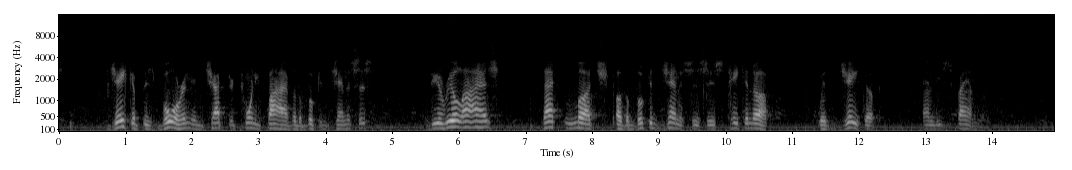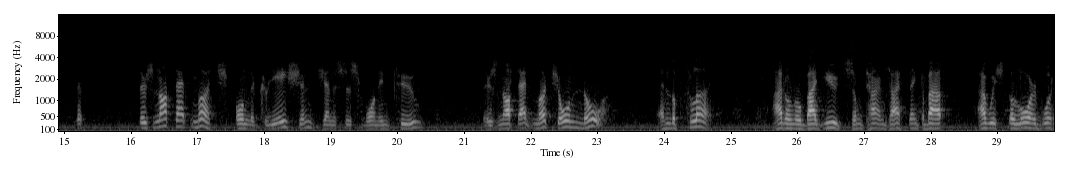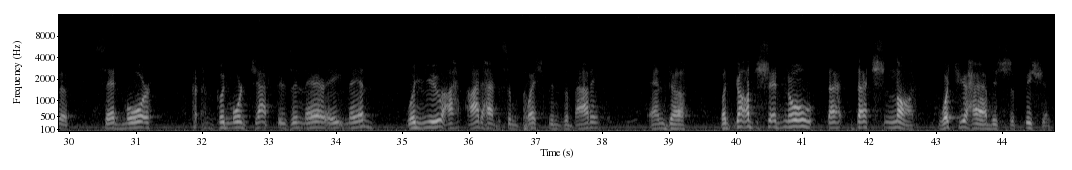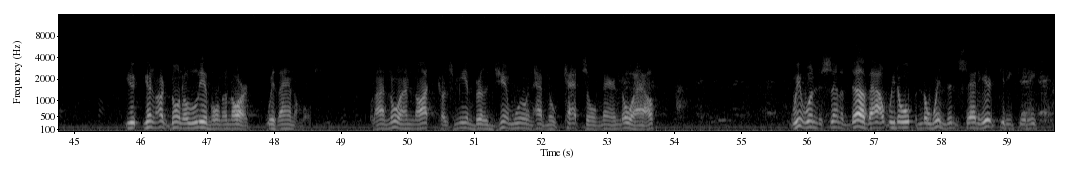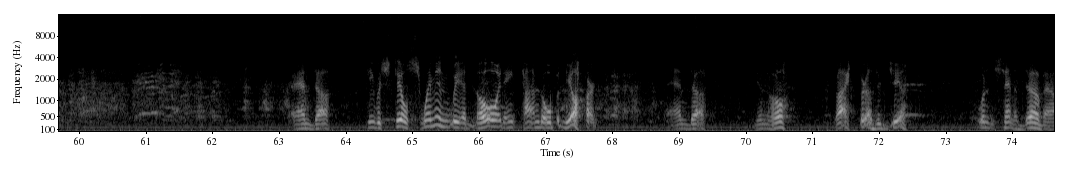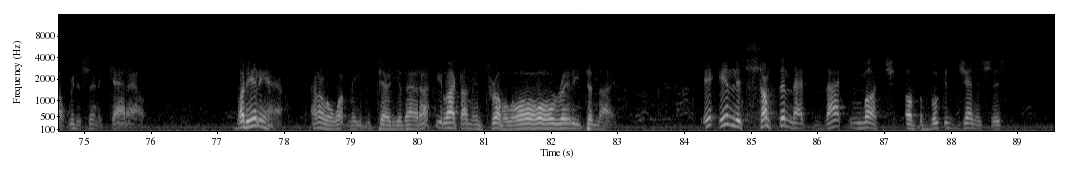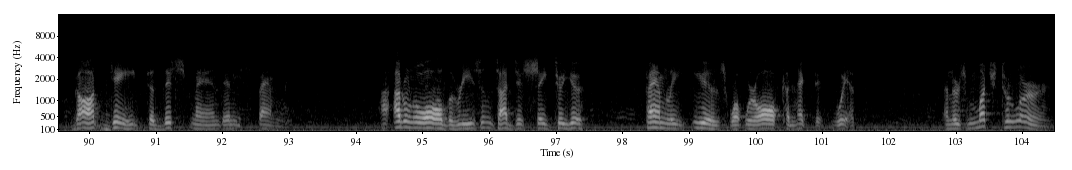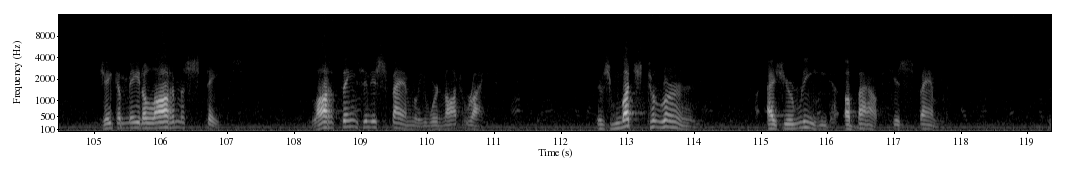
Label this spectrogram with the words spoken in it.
Jacob is born in chapter 25 of the book of Genesis. Do you realize that much of the book of Genesis is taken up with Jacob and his family? There's not that much on the creation, Genesis 1 and 2. There's not that much on Noah and the flood. I don't know about you. Sometimes I think about, I wish the Lord would have said more, put more chapters in there. Amen. Wouldn't you? I, would have some questions about it. And, uh, but God said, no, that, that's not. What you have is sufficient you, you're not going to live on an ark with animals. Well, I know I'm not because me and Brother Jim wouldn't have no cats on there no how. We wouldn't have sent a dove out. We'd opened the window and said, Here, kitty, kitty. And uh, he was still swimming. We had, no, it ain't time to open the ark. And, uh, you know, right, Brother Jim? wouldn't have sent a dove out. We'd have sent a cat out. But anyhow, I don't know what made me tell you that. I feel like I'm in trouble already tonight. Isn't it something that that much of the book of Genesis God gave to this man and his family? I, don't know all the reasons. I just say to you, family is what we're all connected with. And there's much to learn. Jacob made a lot of mistakes. A lot of things in his family were not right. There's much to learn as you read about his family.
